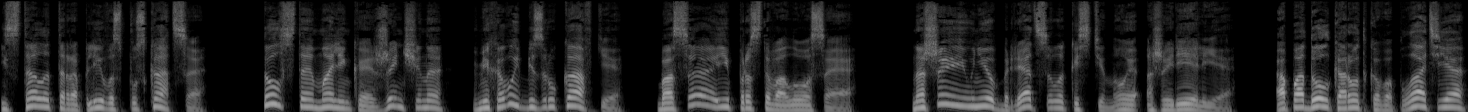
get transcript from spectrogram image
и стала торопливо спускаться. Толстая маленькая женщина в меховой безрукавке, босая и простоволосая. На шее у нее бряцало костяное ожерелье, а подол короткого платья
